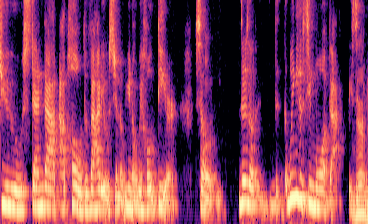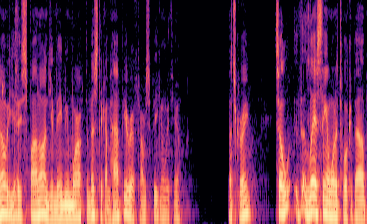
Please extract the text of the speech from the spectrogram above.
to stand up, uphold the values you know you know we hold dear. So there's a we need to see more of that basically. Yeah, no, you're spot on. You made me more optimistic. I'm happier after I'm speaking with you. That's great. So the last thing I want to talk about,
